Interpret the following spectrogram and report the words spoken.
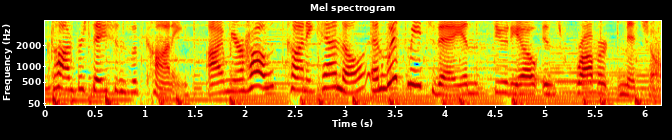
Conversations with Connie. I'm your host, Connie Kendall, and with me today in the studio is Robert Mitchell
